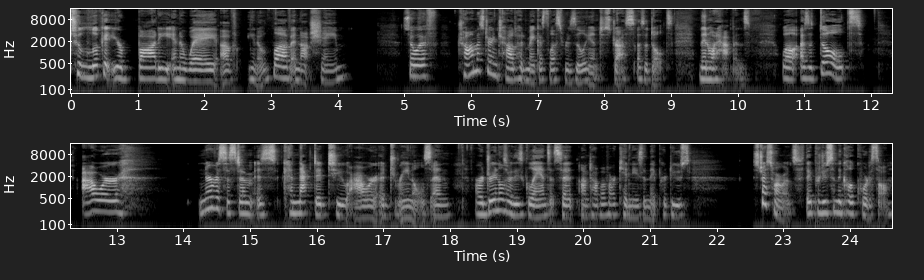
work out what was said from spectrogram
to look at your body in a way of you know love and not shame. So if traumas during childhood make us less resilient to stress as adults, then what happens? Well, as adults, our nervous system is connected to our adrenals. And our adrenals are these glands that sit on top of our kidneys and they produce stress hormones. They produce something called cortisol.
